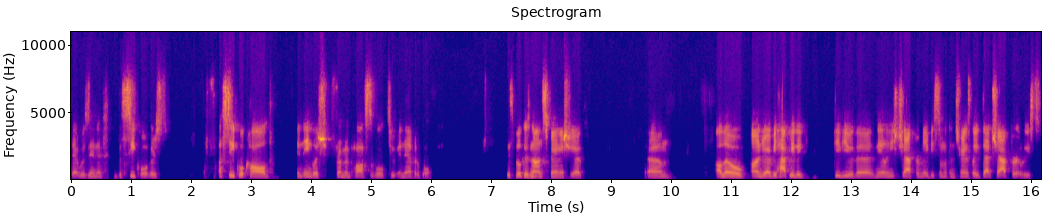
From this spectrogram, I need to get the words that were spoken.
that was in a, the sequel. There's a sequel called in English From Impossible to Inevitable. This book is not in Spanish yet. Um, although, Andre, I'd be happy to give you the nailing niche chapter. Maybe someone can translate that chapter at least.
